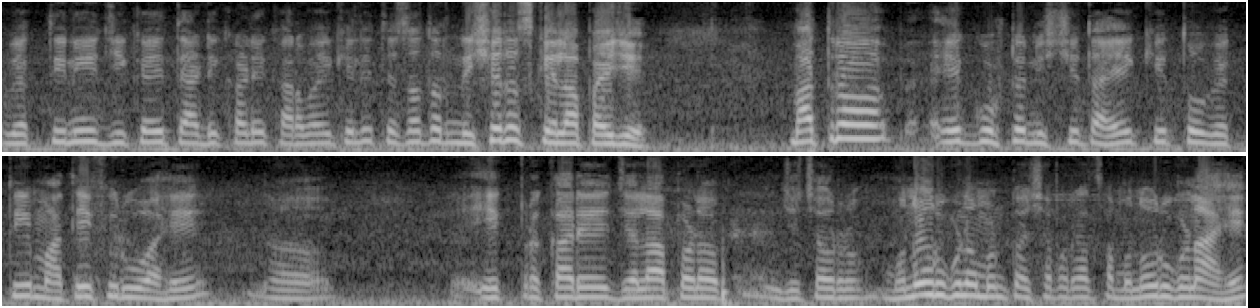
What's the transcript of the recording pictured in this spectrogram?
व्यक्तींनी जी काही त्या ठिकाणी कारवाई केली त्याचा तर निषेधच केला पाहिजे. मात्र एक गोष्ट निश्चित आहे की तो व्यक्ती माथेफिरू आहे. एक प्रकारे ज्याला आपण ज्याच्यावर मनोरुग्ण म्हणतो अशा प्रकारचा मनोरुग्ण आहे.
